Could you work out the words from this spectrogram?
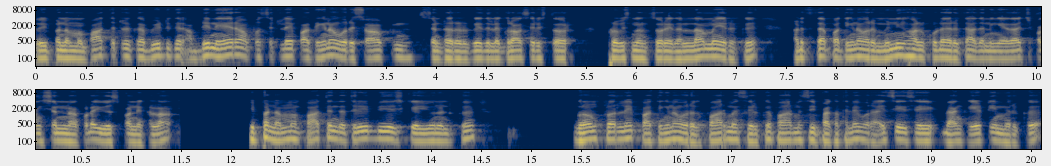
ஸோ இப்போ நம்ம பார்த்துட்டு இருக்க வீட்டுக்கு அப்படியே நேராக ஆப்போசிட்லேயே பார்த்தீங்கன்னா ஒரு ஷாப்பிங் சென்டர் இருக்குது இதில் கிராசரி ஸ்டோர் ப்ரொவிஷனல் ஸ்டோர் இது எல்லாமே இருக்குது அடுத்ததாக பார்த்தீங்கன்னா ஒரு மின்னிங் ஹால் கூட இருக்குது அதை நீங்கள் ஏதாச்சும் ஃபங்க்ஷன்னா கூட யூஸ் பண்ணிக்கலாம். இப்போ நம்ம பார்த்த இந்த த்ரீ பிஹெச்கே யூனிட்க்கு கிரவுண்ட் ஃப்ளோர்லேயே பார்த்தீங்கன்னா ஒரு ஃபார்மசி இருக்குது ஃபார்மசி பக்கத்துலேயே ஒரு ஐசிஐசிஐ பேங்க் ஏடிஎம் இருக்குது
